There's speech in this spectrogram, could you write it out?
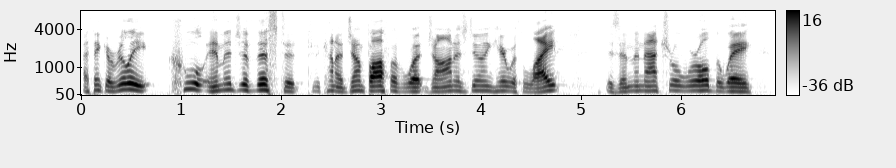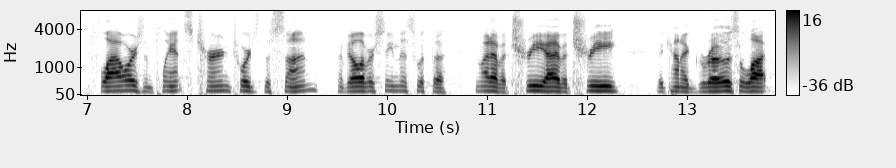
I think a really cool image of this to, to kind of jump off of what John is doing here with light is in the natural world, the way flowers and plants turn towards the sun. Have y'all ever seen this with a, you might have a tree. I have a tree that kind of grows a lot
